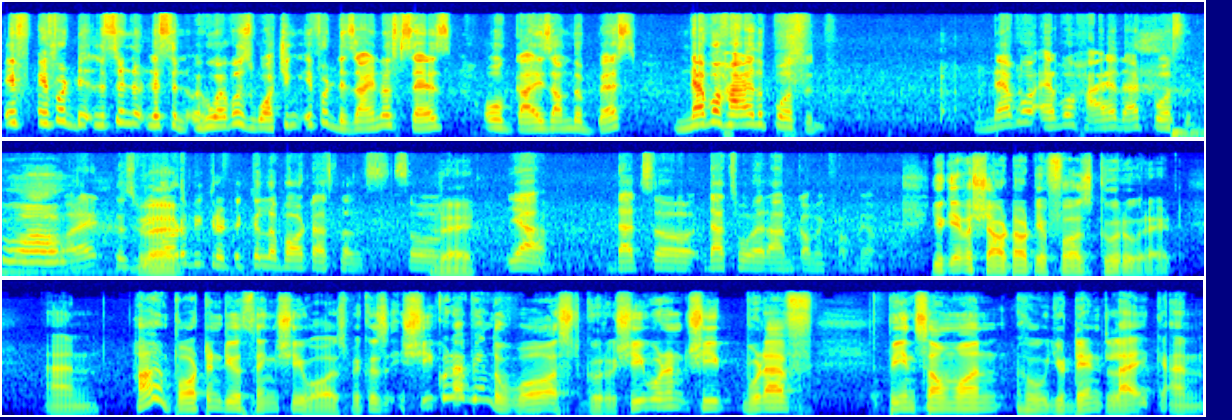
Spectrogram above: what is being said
if if a de- listen listen whoever's watching if a designer says oh guys i'm the best never hire the person never ever hire that person Wow. right because we Right. got to be critical about ourselves so Right. yeah that's uh that's where i'm coming from yeah You gave a shout out to your first guru, right? And how important do you think she was? Because she could have been the worst guru. She wouldn't. She would have been someone who you didn't like. And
